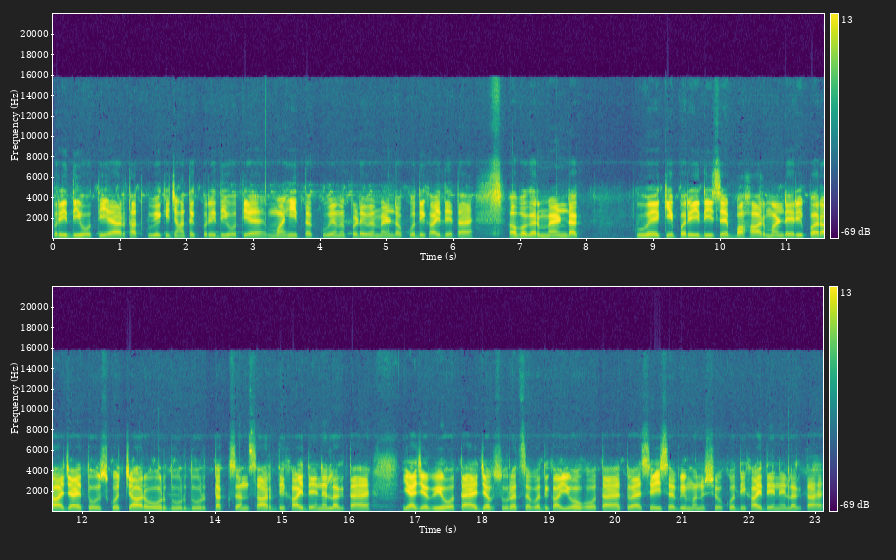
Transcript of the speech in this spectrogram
परिधि होती है, अर्थात कुएँ की जहाँ तक परिधि होती है, वहीं तक कुएँ में पड़े हुए मेंढक को दिखाई देता है। अब अगर मेंढक कुएँ की परिधि से बाहर मंडेरी पर आ जाए तो उसको चारों ओर दूर दूर तक संसार दिखाई देने लगता है। यह जब भी होता है, जब सूरज शब्द का योग होता है तो ऐसे ही सभी मनुष्यों को दिखाई देने लगता है।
